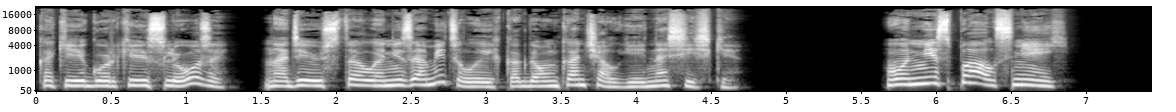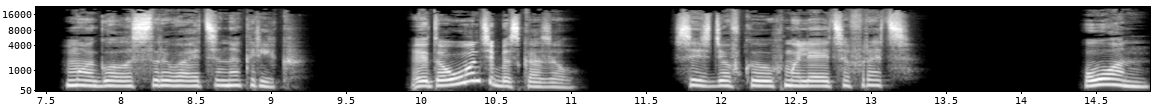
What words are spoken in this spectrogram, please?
Какие горькие слезы. Надеюсь, Стелла не заметила их, когда он кончал ей на сиськи. Он не спал с ней. Мой голос срывается на крик. Это он тебе сказал? С издевкой ухмыляется Фредс. Он,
